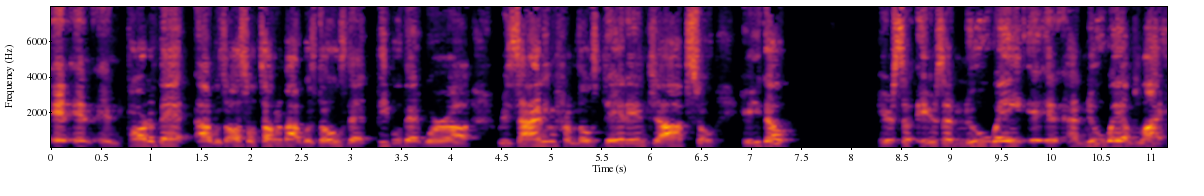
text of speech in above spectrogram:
And, and and part of that I was also talking about was those that people that were uh, resigning from those dead end jobs. So here you go Here's a here's a new way a new way of life.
